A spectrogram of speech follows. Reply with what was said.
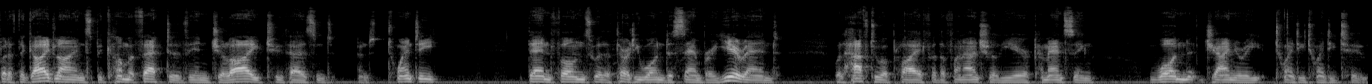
but if the guidelines become effective in July 2020, then funds with a 31 December year end will have to apply it for the financial year commencing 1 January 2022.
